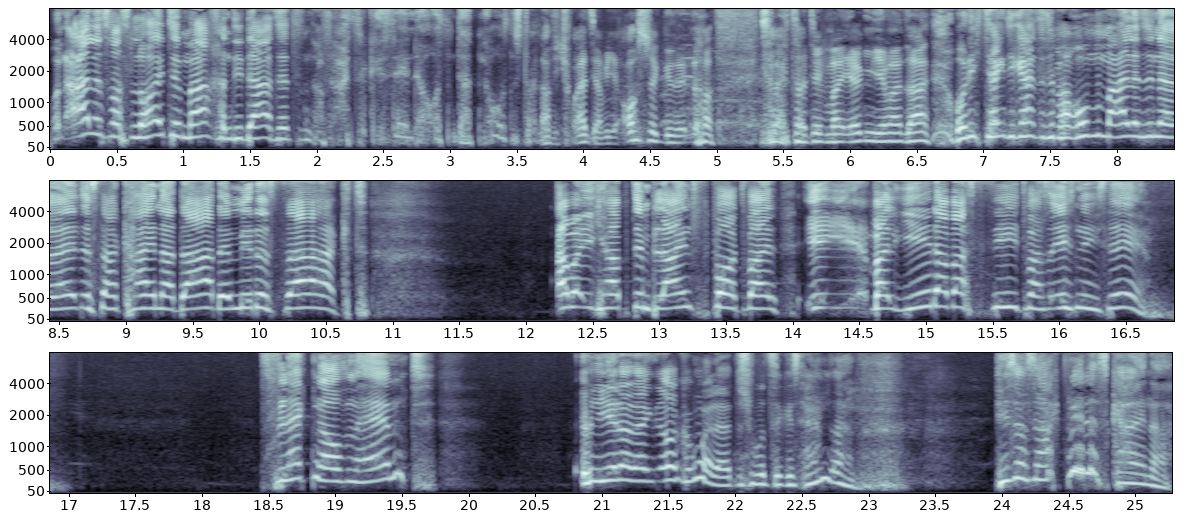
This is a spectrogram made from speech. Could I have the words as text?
und alles, was Leute machen, die da sitzen, hast du gesehen, der Hosen, der hat einen Hosenstall, ich weiß, habe ich auch schon gesehen. Vielleicht sollte mal irgendjemand sagen. Und ich denke die ganze Zeit, warum um alles in der Welt ist da keiner da, der mir das sagt? Aber ich habe den Blindspot, weil, weil jeder was sieht, was ich nicht sehe. Flecken auf dem Hemd. Und jeder denkt, oh, guck mal, der hat ein schmutziges Hemd an. Wieso sagt mir das keiner?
